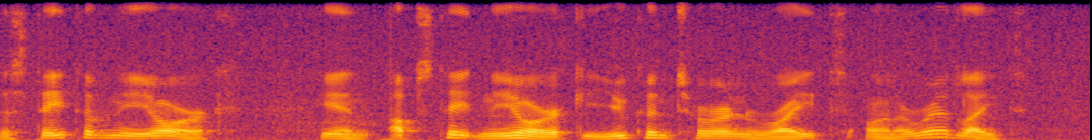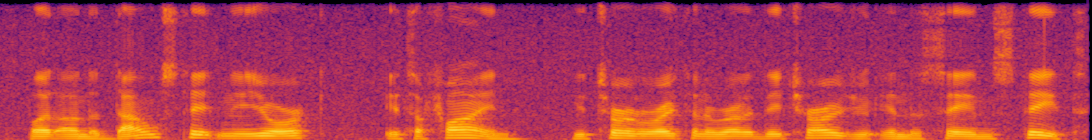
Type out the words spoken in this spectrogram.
the state of New York in upstate New York you can turn right on a red light but on the downstate New York it's a fine you turn right on a red light they charge you in the same state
